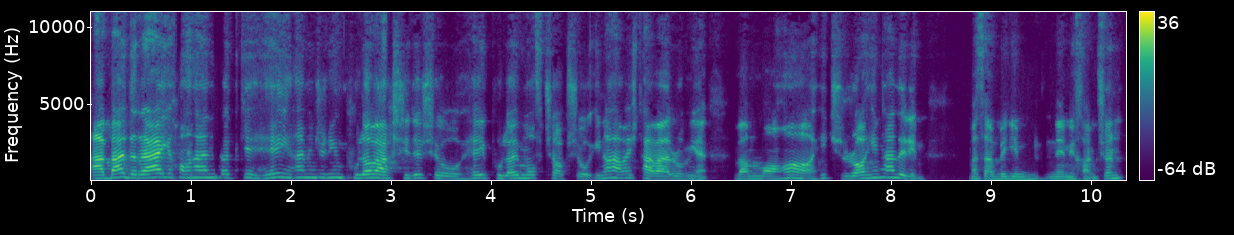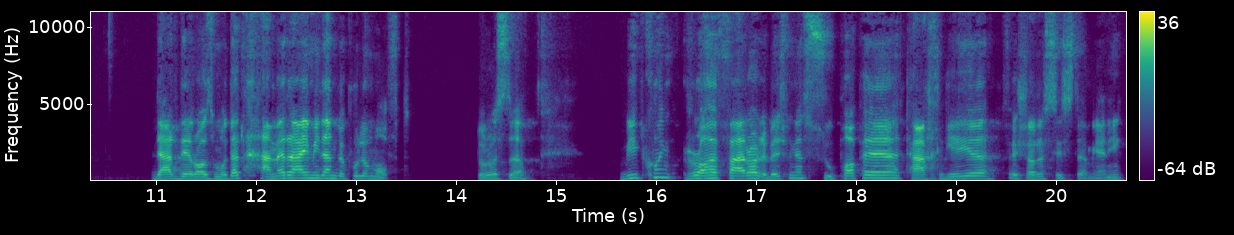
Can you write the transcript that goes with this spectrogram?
ابد رأی خواهند داد که هی همینجوری این پولا بخشیده شه و هی پولای مفت چاپ شه اینا همش تورمیه و ماها هیچ راهی نداریم. مثلا بگیم نمی‌خوایم چون در دراز مدت همه رأی میدن به پول مفت. درسته؟ بیت کوین راه فراره. بهش میگن سوپاپ تخلیه فشار سیستم. یعنی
